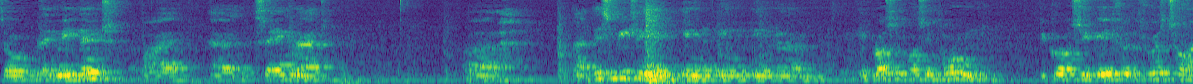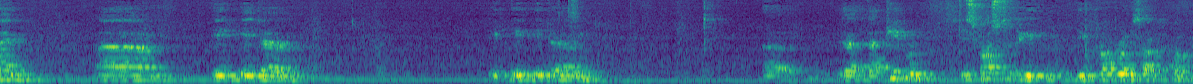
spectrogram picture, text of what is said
So let me end by uh, saying that uh, that this meeting in, in, in, in, um, in Brussels was important because it gave for the first time um, it, it, uh, it, it, it um, uh, that, that, people discussed the, the problems of, of,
